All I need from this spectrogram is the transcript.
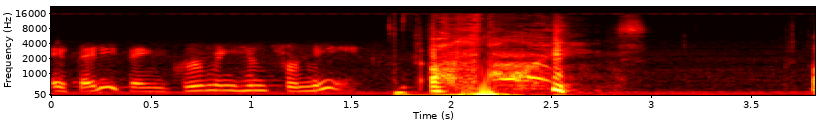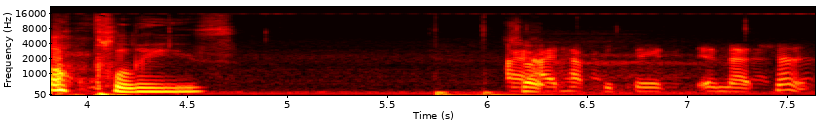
if anything, grooming him for me. Oh, please. Oh, please. So- I, I'd have to say it in that sense.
